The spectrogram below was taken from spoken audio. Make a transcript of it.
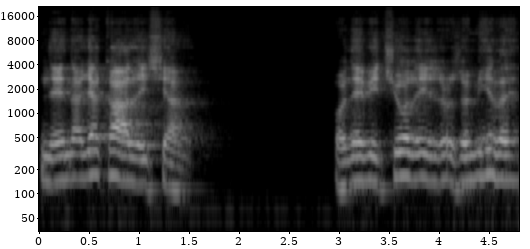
Не налякалися, вони відчули і зрозуміли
